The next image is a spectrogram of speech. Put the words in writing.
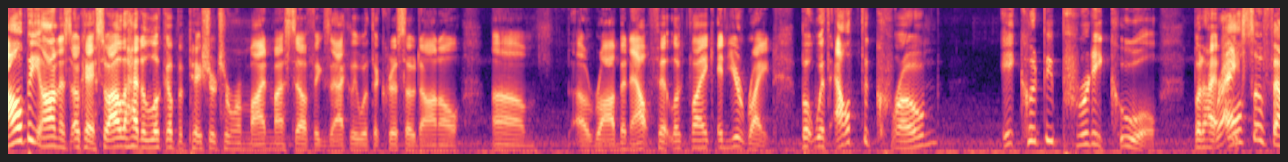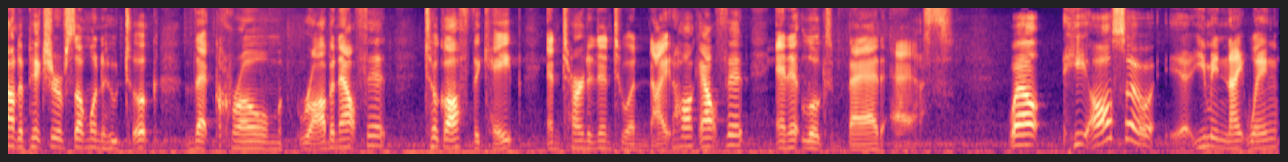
I'll be honest. Okay, so I had to look up a picture to remind myself exactly what the Chris O'Donnell um, uh, Robin outfit looked like, and you're right. But without the chrome, it could be pretty cool. But I Right. also found a picture of someone who took that chrome Robin outfit, took off the cape, and turned it into a Nighthawk outfit, and it looks badass. Well, he also. uh, You mean Nightwing?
